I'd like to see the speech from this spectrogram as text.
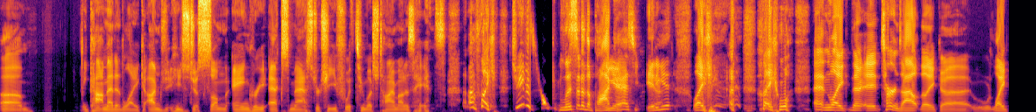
Um, he commented like i'm he's just some angry ex master chief with too much time on his hands and i'm like do you even listen to the podcast yeah. you idiot yeah. like like and like there, it turns out like uh like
